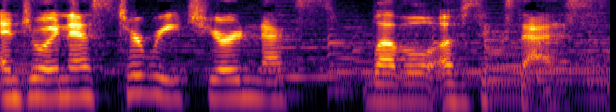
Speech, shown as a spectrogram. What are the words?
and join us to reach your next level of success.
